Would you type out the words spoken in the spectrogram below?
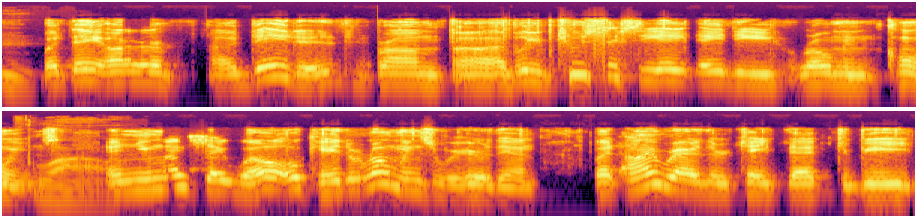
Mm. but they are uh, dated from uh, I believe two sixty-eight A.D. Roman coins. Wow. And you might say, well, okay, the Romans were here then. But I rather take that to be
